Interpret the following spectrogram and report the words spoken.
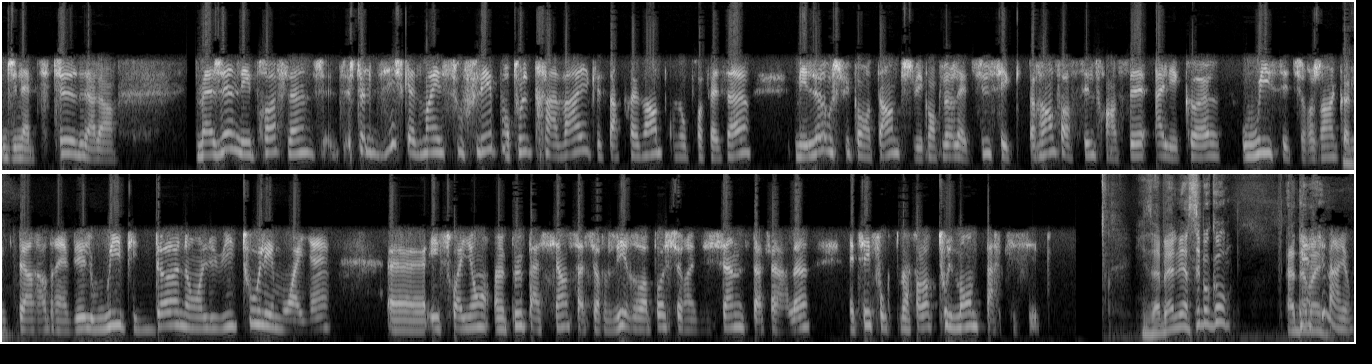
d'une aptitude. Alors, imagine les profs, là, je, je te le dis, je suis quasiment essoufflée pour tout le travail que ça représente pour nos professeurs. Mais là où je suis contente, puis je vais conclure là-dessus, c'est renforcer le français à l'école, oui, c'est urgent, comme dit Bernard Drinville, oui, puis donnons-lui tous les moyens euh, et soyons un peu patients. Ça se revirera pas sur un dizaine, cette affaire-là. Mais tu sais, il faut, il va falloir que tout le monde participe. Isabelle, merci beaucoup. À demain. Merci, Mario.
